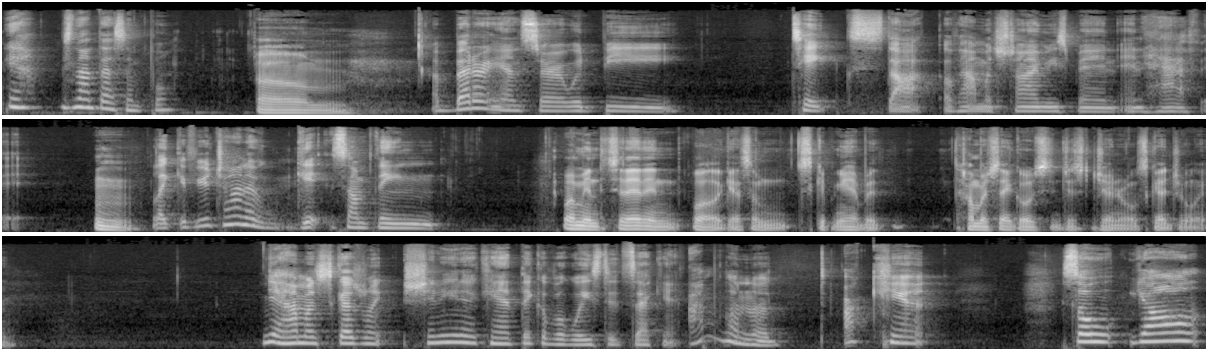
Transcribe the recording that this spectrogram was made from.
Yeah, it's not that simple. Um, A better answer would be take stock of how much time you spend and half it. Mm. Like if you're trying to get something, well, I mean, to that end, well, I guess I'm skipping ahead, but how much that goes to just general scheduling? yeah, how much scheduling? Shanita can't think of a wasted second. I'm gonna, I can't. So y'all,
